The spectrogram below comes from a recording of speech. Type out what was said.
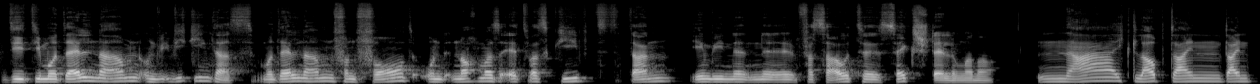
die, die Modellnamen und wie, wie ging das? Modellnamen von Ford und nochmals etwas gibt dann irgendwie eine, eine versaute Sexstellung, oder? Na, ich glaube, dein, dein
